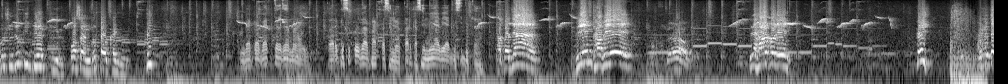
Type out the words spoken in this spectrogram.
ও শুধু কি বেকিল পোষান তাও খাইলো। বেটা ডাক্তার জামাই আর কিছু কইবার পারতাছি না তার কাছে নিয়ে আগে দিছি দুটা আব্বা যান ডিম খাবে? দাও হা করেন। হেই আমি তো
